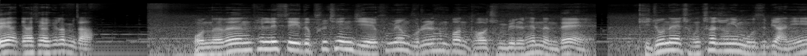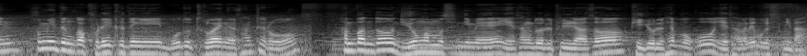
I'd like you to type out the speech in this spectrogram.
네, 안녕하세요. 힐러입니다. 오늘은 펠리세이드 풀체인지의 후면부를 한 번 더 준비를 했는데 기존의 정차 중인 모습이 아닌 후미 등과 브레이크 등이 모두 들어와 있는 상태로 한 번 더 뉴용만무스님의 예상도를 빌려서 비교를 해보고 예상을 해보겠습니다.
